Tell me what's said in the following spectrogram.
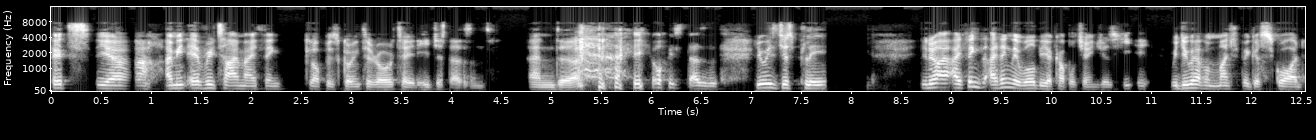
It's yeah. I mean, every time I think Klopp is going to rotate, he just doesn't, and uh, he always doesn't. He always just plays. You know, I, I, think I think there will be a couple changes. He, he, we do have a much bigger squad,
